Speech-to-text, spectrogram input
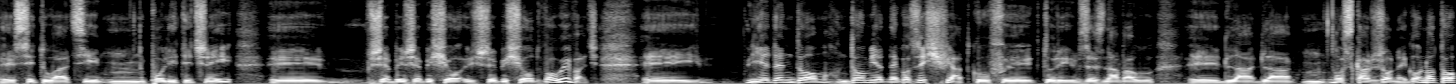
y, sytuacji mm, politycznej, y, żeby, żeby, się, żeby się odwoływać. Jeden dom, dom jednego ze świadków, y, który zeznawał y, dla, dla mm, oskarżonego, no to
